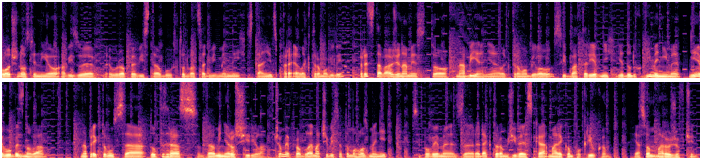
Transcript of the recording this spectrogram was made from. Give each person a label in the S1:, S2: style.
S1: Spoločnosť NIO avizuje v Európe výstavbu 120 výmenných staníc pre elektromobily. Predstava, že namiesto nabíjania elektromobilov si batérie v nich jednoducho vymeníme, nie je vôbec nová Napriek tomu sa doteraz veľmi nerozšírila. V čom je problém a či by sa to mohlo zmeniť, si povieme s redaktorom Živéska Marekom Pokrivkom. Ja som Maroš Žovčin.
